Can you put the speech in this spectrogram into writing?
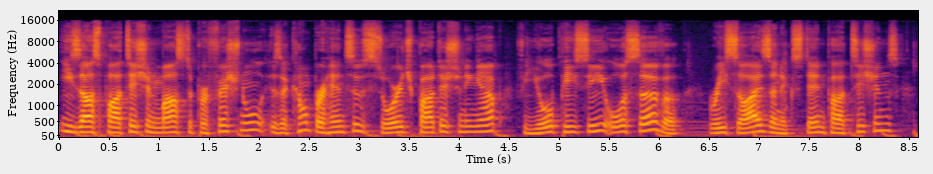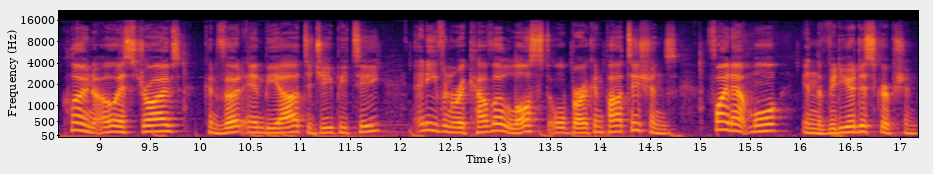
EaseUS Partition Master Professional is a comprehensive storage partitioning app for your PC or server. Resize and extend partitions, clone OS drives, convert MBR to GPT, and even recover lost or broken partitions. Find out more in the video description.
